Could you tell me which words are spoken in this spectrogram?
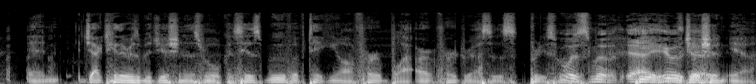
and Jack Taylor is a magician in this role because his move of taking off her black or her dress is pretty It smooth. was smooth. Yeah, he, the was magician. Good. Yeah,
